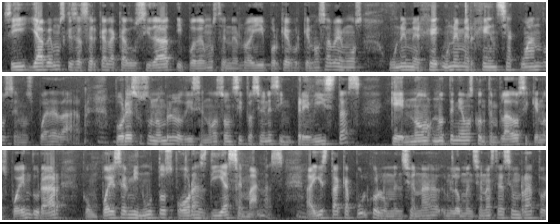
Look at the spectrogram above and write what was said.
Sí, ya vemos que se acerca la caducidad y podemos tenerlo ahí, ¿por qué? Porque no sabemos una una emergencia cuándo se nos puede dar. Por eso su nombre lo dice, ¿no? Son situaciones imprevistas que no, no teníamos contemplados y que nos pueden durar, como puede ser minutos, horas, días, semanas. Ahí está Acapulco, lo, menciona, lo mencionaste hace un rato,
